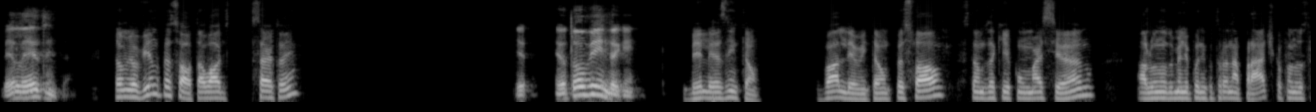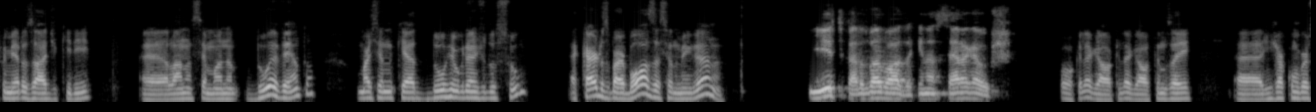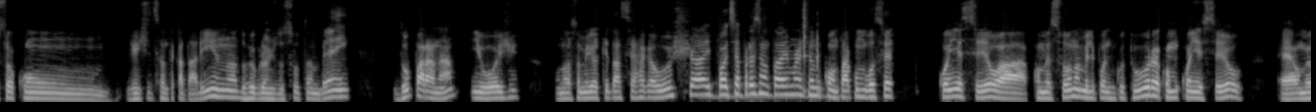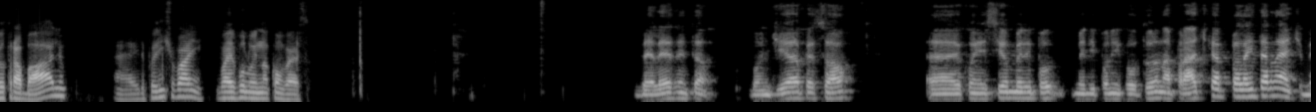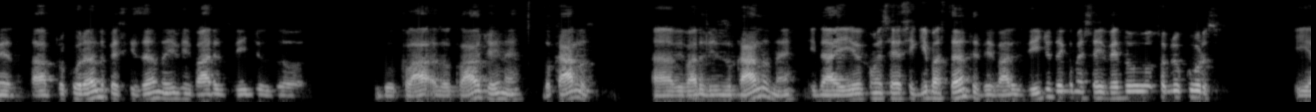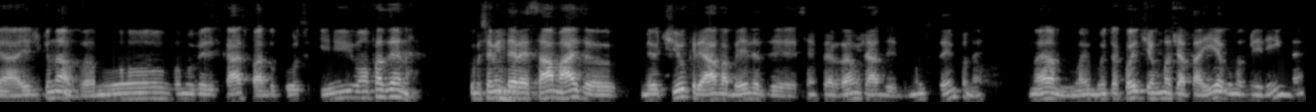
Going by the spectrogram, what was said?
Beleza, então. Estão me ouvindo, pessoal? Tá o áudio certo aí? Eu estou ouvindo aqui. Beleza, então. Valeu. Então, pessoal, estamos aqui com o Marciano, aluno do Meliponicultura na Prática, foi um dos primeiros a adquirir é, lá na semana do evento. O Marciano, que é do Rio Grande do Sul. É Carlos Barbosa, se eu não me engano? Isso, Carlos Barbosa, aqui na Serra Gaúcha. Pô, que legal, que legal. Temos aí é, a gente já conversou com gente de Santa Catarina, do Rio Grande do Sul também, do Paraná, e hoje o nosso amigo aqui da Serra Gaúcha. E pode se apresentar aí, Marcelo, contar como você conheceu, a, começou na meliponicultura, como conheceu é, o meu trabalho, é, e depois a gente vai, vai evoluindo na conversa. Beleza, então. Bom dia, pessoal. É, eu conheci o meliponicultura na prática pela internet mesmo. Estava procurando, pesquisando aí, vi vários vídeos do, do, Clá, do Cláudio aí, né? Do Carlos. Uh, vi vários vídeos do Carlos, né? E daí eu comecei a seguir bastante, vi vários vídeos, daí comecei a ver do, sobre o curso. E aí eu digo, não, vamos, vamos verificar as partes do curso aqui e vamos fazer, né? Comecei a me uhum. interessar mais, eu, meu tio criava abelhas de sem ferrão já de, de muito tempo, né? Não era muita coisa, tinha algumas jataí, algumas mirim, né?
